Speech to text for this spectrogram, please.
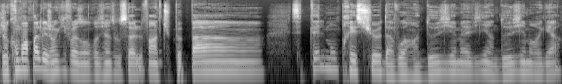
je comprends pas les gens qui font les entretiens tout seuls. Enfin, tu peux pas. C'est tellement précieux d'avoir un deuxième avis, un deuxième regard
